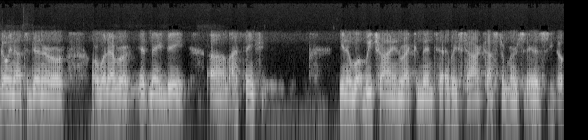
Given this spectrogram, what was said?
going out to dinner or or whatever it may be. Um, I think you know what we try and recommend to at least to our customers is you know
